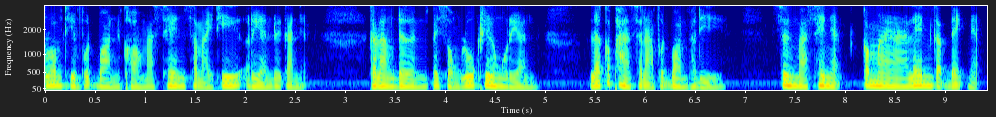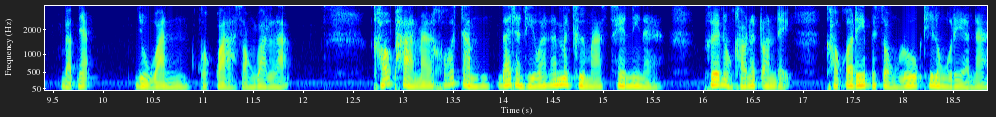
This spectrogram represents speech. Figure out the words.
ร่วมทีมฟุตบอลของมาสเทนสมัยที่เรียนด้วยกันเนี่ยกำลังเดินไปส่งลูกที่โรงเรียน แล้วก็ผ่านสนามฟุตบอลพอดี ซึ่งมาสเทนเนี่ยก็มาเล่นกับเด็กเนี่ยแบบเนี้ยอยู่วันกว่าๆสองวันละเขาผ่านมาแล้วเขาก็จำได้ทันทีว่านั่นมันคือมาสเทนนี่นะเพื่อนของเขาในตอนเด็ก เขาก็รีบไปส่งลูกที่โรงเรียนนะ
